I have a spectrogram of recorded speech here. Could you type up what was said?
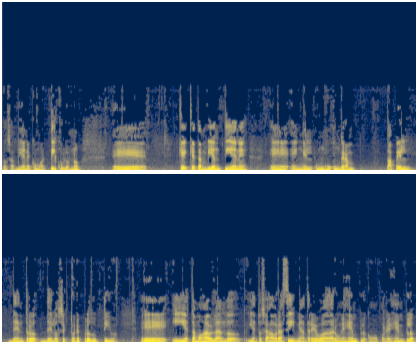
o sea, bienes como artículos, ¿no? Eh, que, que también tiene eh, en el, un, gran papel dentro de los sectores productivos. Eh, y estamos hablando, y entonces ahora sí me atrevo a dar un ejemplo, como por ejemplo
